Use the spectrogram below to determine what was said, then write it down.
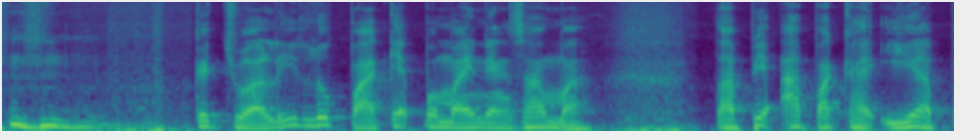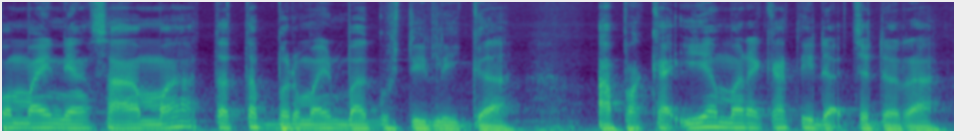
Kecuali lu pakai pemain yang sama. Tapi apakah iya pemain yang sama tetap bermain bagus di liga? Apakah iya mereka tidak cedera?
